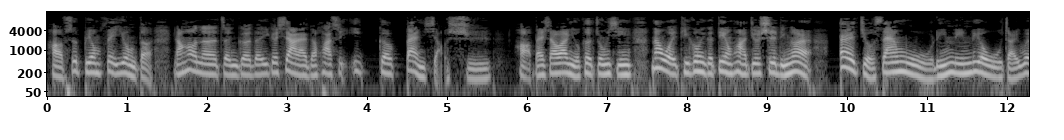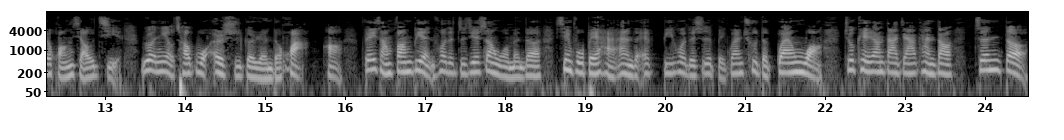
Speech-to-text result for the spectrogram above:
好，是不用费用的。然后呢，整个的一个下来的话是一个半小时。好，白沙湾游客中心，那我也提供一个电话，就是零二二九三五零零六五，找一位黄小姐。如果你有超过二十个人的话。好，非常方便，或者直接上我们的幸福北海岸的 FB 或者是北关处的官网，就可以让大家看到真的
